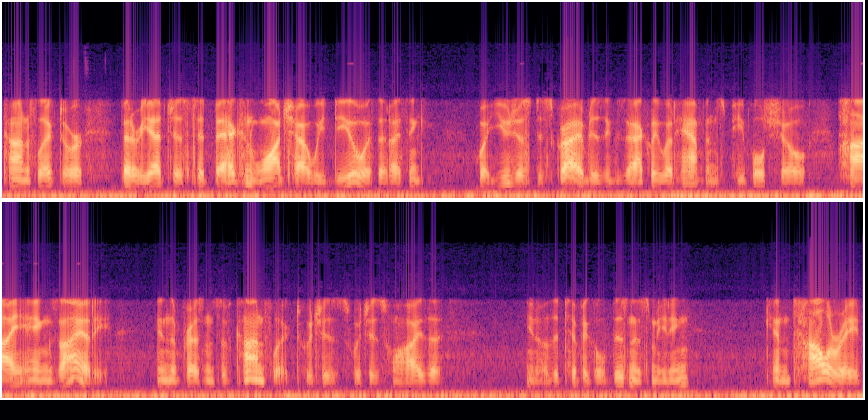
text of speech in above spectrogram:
conflict, or better yet, just sit back and watch how we deal with it, I think what you just described is exactly what happens. People show high anxiety in the presence of conflict, which is which is why the you know the typical business meeting can tolerate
